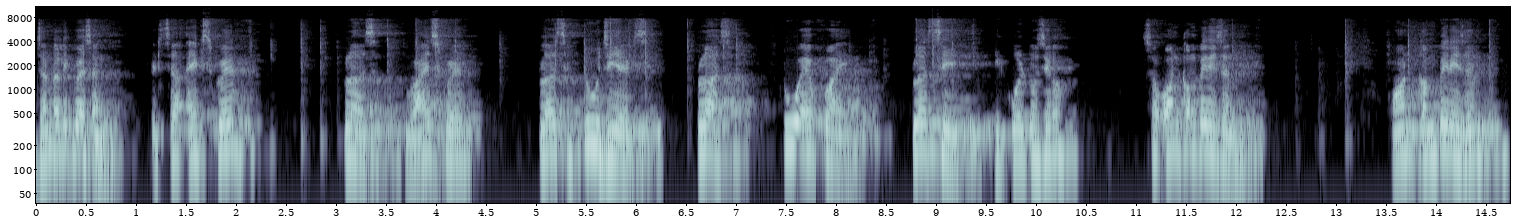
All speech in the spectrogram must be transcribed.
general equation. It's a x square plus y square plus 2gx plus 2fy plus c equal to 0 so on comparison on comparison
